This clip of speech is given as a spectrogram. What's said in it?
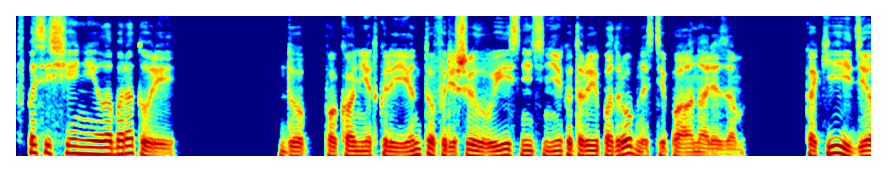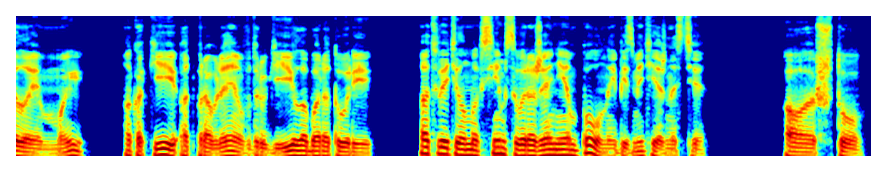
в посещении лаборатории?» Да пока нет клиентов, решил выяснить некоторые подробности по анализам. Какие делаем мы, а какие отправляем в другие лаборатории, ответил Максим с выражением полной безмятежности. А что,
